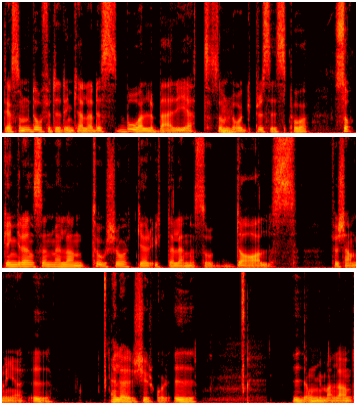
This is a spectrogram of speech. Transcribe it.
det som då för tiden kallades Bålberget som mm. låg precis på sockengränsen mellan Torsåker, Ytterlännes och Dals församlingar i, eller kyrkor i, i Ångermanland.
